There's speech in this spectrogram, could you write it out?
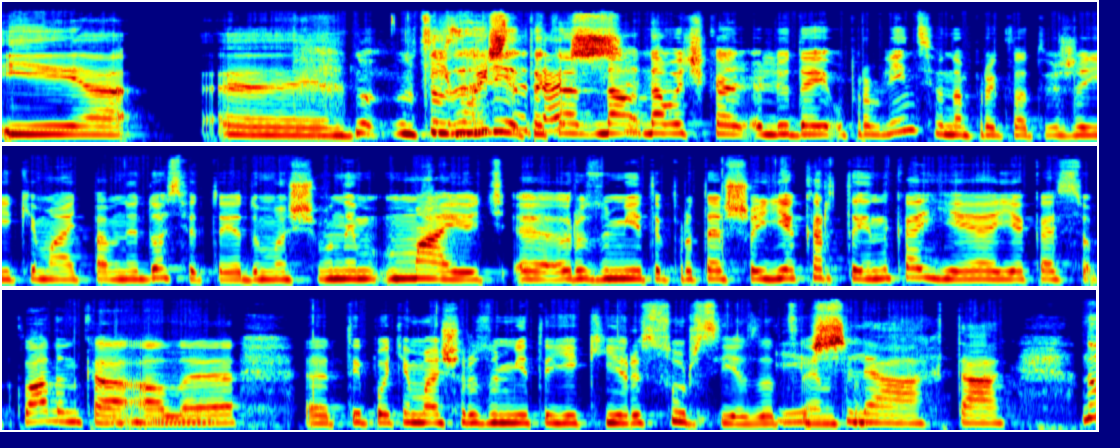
І Е, ну, ну, Це взагалі така так, що... навичка людей-управлінців, наприклад, вже які мають певний досвід, то я думаю, що вони мають е, розуміти про те, що є картинка, є якась обкладинка, mm-hmm. але е, ти потім маєш розуміти, який ресурс є за цим. Шлях, так. Ну,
